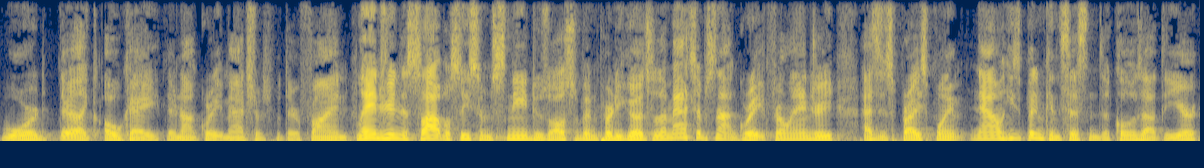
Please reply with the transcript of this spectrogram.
Ward, they're like okay. They're not great matchups, but they're fine. Landry in the slot, we'll see some Sneed, who's also been pretty good. So the matchup's not great for Landry as his price point. Now, he's been consistent to close out the year.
